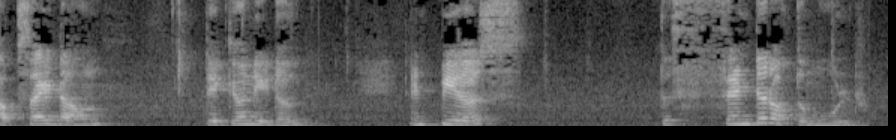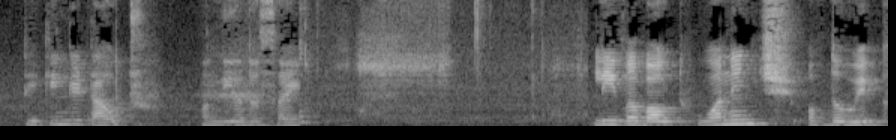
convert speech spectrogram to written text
upside down, take your needle and pierce the center of the mold, taking it out on the other side. Leave about 1 inch of the wick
